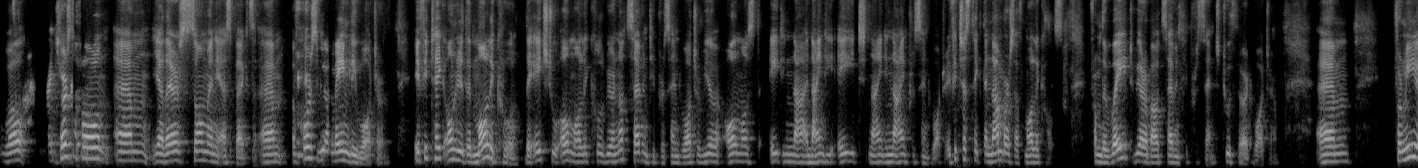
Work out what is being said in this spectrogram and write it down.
Well, first of all, um, yeah, are so many aspects. Um, of course, we are mainly water. If we take only the molecule, the H2O molecule, we are not 70% water. We are almost 89, 98, 99% water. If you just take the numbers of molecules, from the weight, we are about 70%, two third water. Um, for me,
